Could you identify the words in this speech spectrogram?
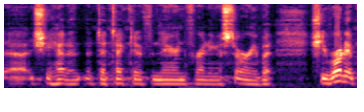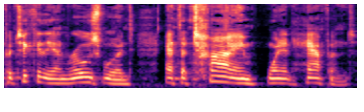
a uh, she had a detective in there and writing a story, but she wrote it particularly on Rosewood at the time when it happened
